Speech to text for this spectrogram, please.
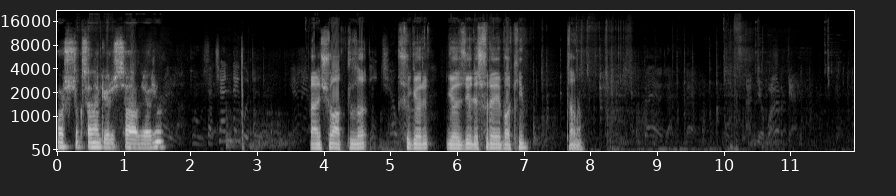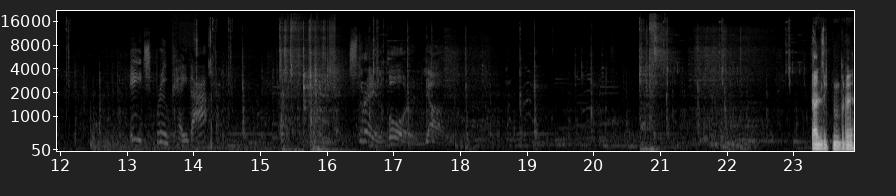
Boşluk sana görüş sağlıyorum. Ben şu atlı şu gör gözlüğüyle şuraya bakayım. Tamam. Geldik mi buraya?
